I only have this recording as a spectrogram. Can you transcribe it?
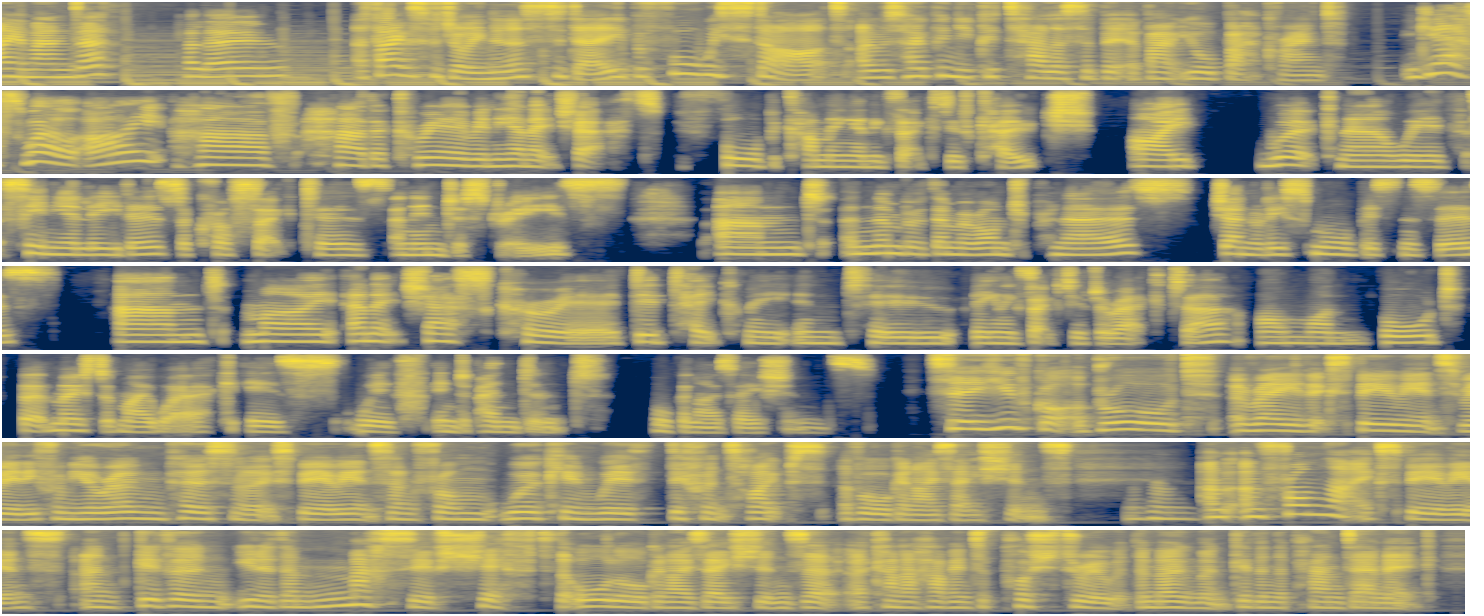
Hi, Amanda. Hello. Uh, thanks for joining us today. Before we start, I was hoping you could tell us a bit about your background. Yes, well, I have had a career in the NHS before becoming an executive coach. I work now with senior leaders across sectors and industries, and a number of them are entrepreneurs, generally small businesses. And my NHS career did take me into being an executive director on one board, but most of my work is with independent organisations. So you've got a broad array of experience, really, from your own personal experience and from working with different types of organisations. Mm-hmm. And, and, from that experience, and given you know the massive shift that all organisations are, are kind of having to push through at the moment, given the pandemic,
